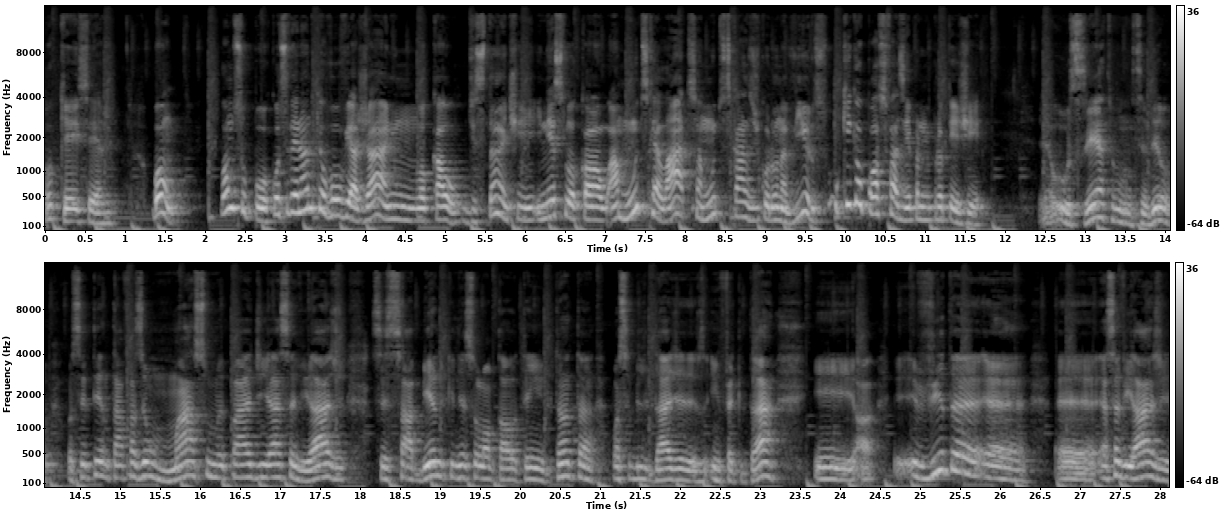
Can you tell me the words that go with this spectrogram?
Ok, Sérgio. Bom, Vamos supor, considerando que eu vou viajar em um local distante e nesse local há muitos relatos, há muitos casos de coronavírus, o que, que eu posso fazer para me proteger? É, o certo, entendeu? Você tentar fazer o máximo para adiar essa viagem, você sabendo que nesse local tem tanta possibilidade de infectar e evita é, é, essa viagem,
